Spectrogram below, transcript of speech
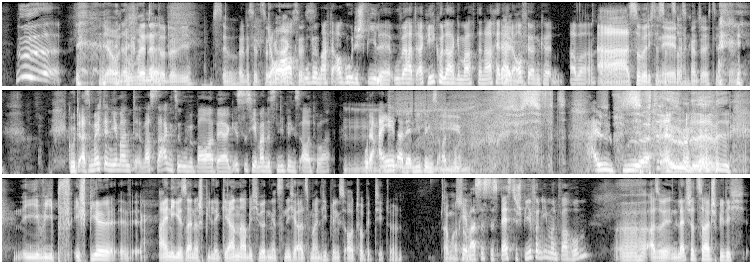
Ja, und Uwe nicht, er. oder wie? So. Weil das jetzt so Doch, hast. Uwe macht auch gute Spiele. Uwe hat Agricola gemacht, danach hätte er halt aufhören können. Aber Ah, so würde ich das nee, jetzt das sagen. kannst du echt nicht sagen. Gut, also möchte denn jemand was sagen zu Uwe Bauerberg? Ist es jemandes Lieblingsautor? Mm. Oder einer der Lieblingsautoren? Ich spiele äh, einige seiner Spiele gern, aber ich würde ihn jetzt nicht als mein Lieblingsautor betiteln. Sagen wir Okay, so. was ist das beste Spiel von ihm und warum? Äh, also in letzter Zeit spiele ich,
